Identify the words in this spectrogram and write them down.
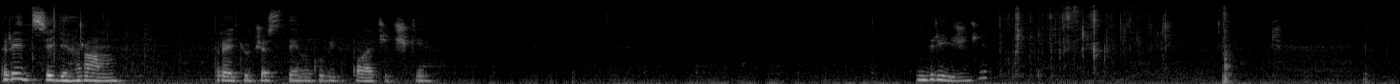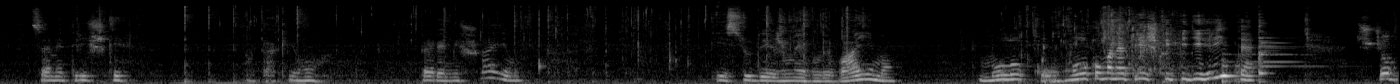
30 грам третю частинку від пачечки. Дріжджі. Це ми трішки отак його перемішаємо. І сюди ж ми вливаємо молоко. Молоко в мене трішки підігріте, щоб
